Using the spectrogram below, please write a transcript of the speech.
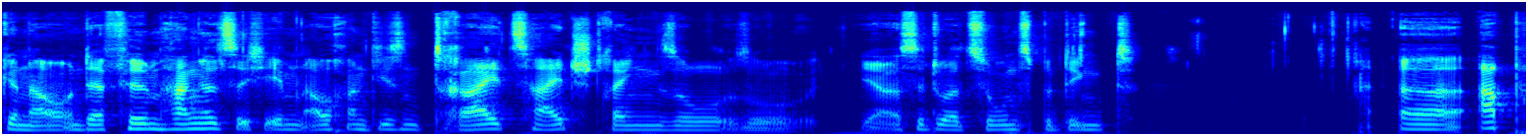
Genau, und der Film hangelt sich eben auch an diesen drei Zeitsträngen so, so ja, situationsbedingt äh, ab.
